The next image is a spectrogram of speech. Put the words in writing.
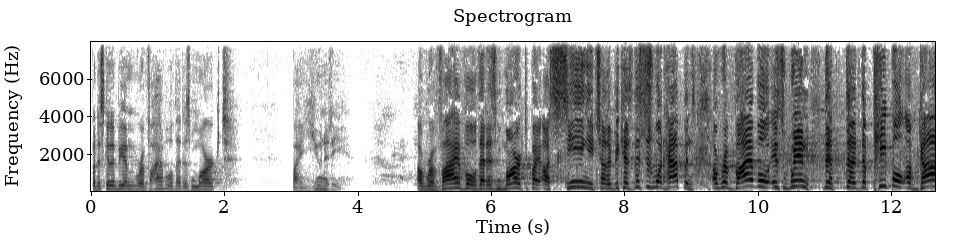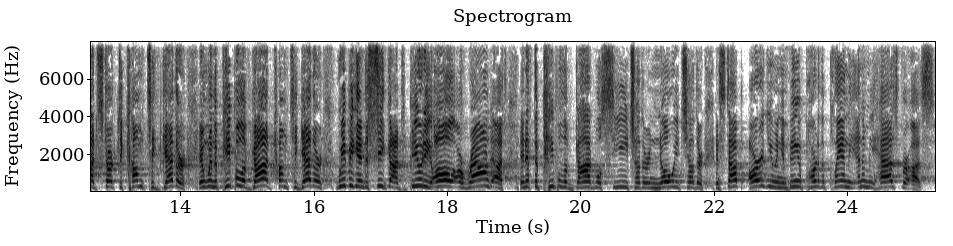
but it's going to be a revival that is marked by unity, A revival that is marked by us seeing each other because this is what happens. A revival is when the, the, the, people of God start to come together. And when the people of God come together, we begin to see God's beauty all around us. And if the people of God will see each other and know each other and stop arguing and being a part of the plan the enemy has for us,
